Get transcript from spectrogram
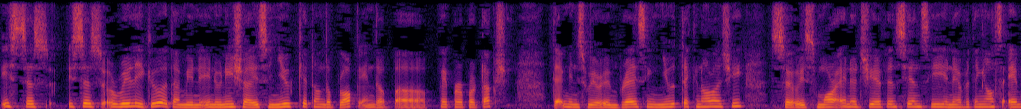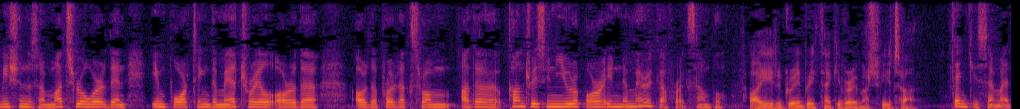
it's just it's just really good. I mean, Indonesia is a new kid on the block in the uh, paper production. That means we are embracing new technology, so it's more energy efficiency and everything else. Emissions are much lower than importing the material or the or the products from other countries in Europe or in America, for example. Aida Greenbury, thank you very much for your time. Thank you so much.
